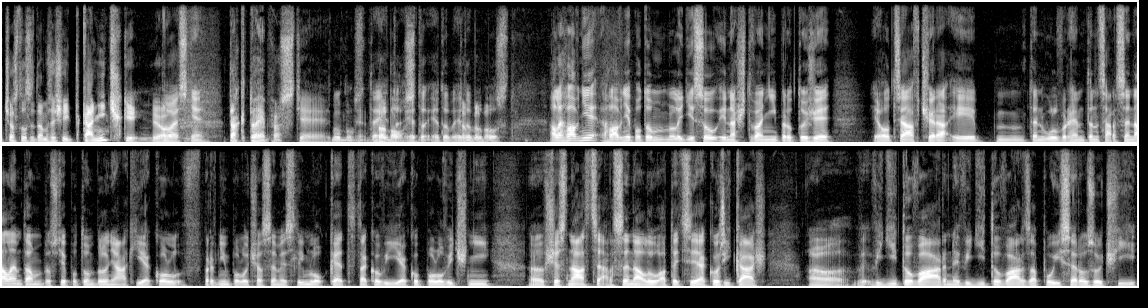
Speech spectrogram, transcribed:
často se tam řeší tkaničky, jo? No jasně. tak to je prostě blbost. blbost. Je to, je to, je to, je to blbost. Ale hlavně, hlavně potom lidi jsou i naštvaní, protože Jo, třeba včera i ten Wolverhampton s Arsenalem, tam prostě potom byl nějaký jako v prvním poločase, myslím, loket, takový jako poloviční v 16 Arsenalu a teď si jako říkáš, vidí to vár, nevidí to vár, zapojí se rozhočí,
